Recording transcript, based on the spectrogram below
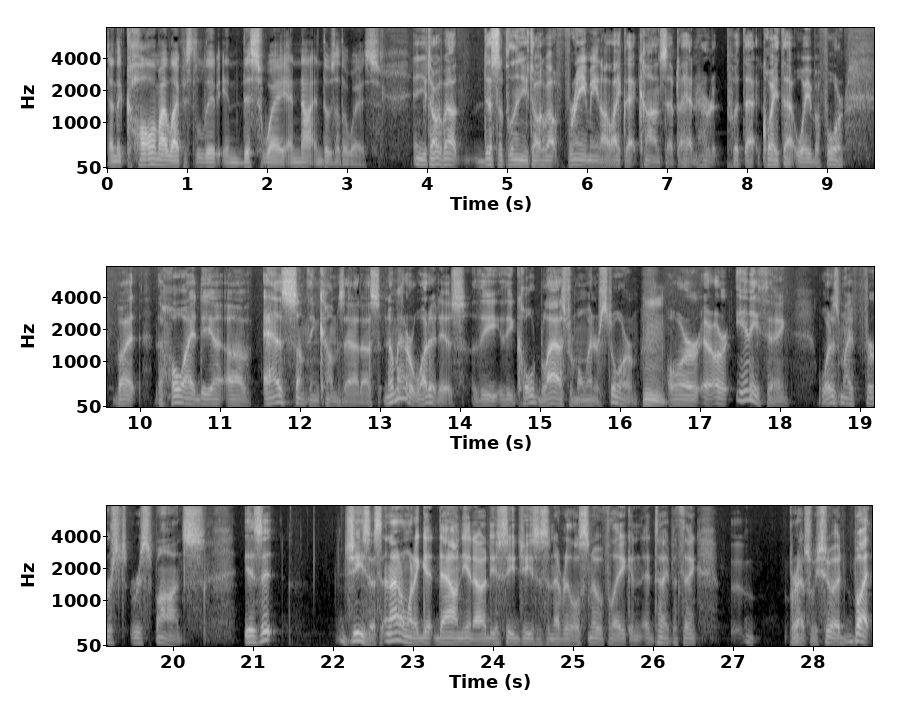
then the call in my life is to live in this way and not in those other ways. And you talk about discipline you talk about framing. I like that concept. I hadn't heard it put that quite that way before. But the whole idea of as something comes at us no matter what it is the the cold blast from a winter storm mm. or or anything what is my first response? Is it Jesus, and I don't want to get down, you know, do you see Jesus in every little snowflake and, and type of thing? Perhaps we should, but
